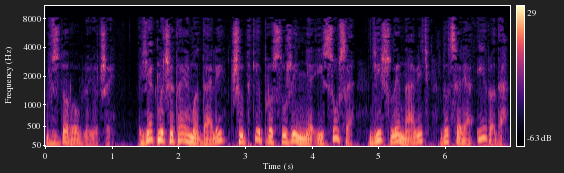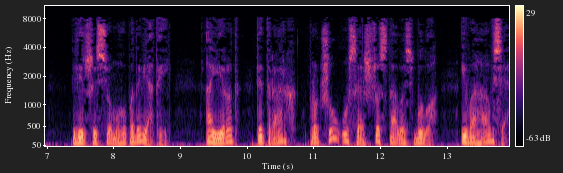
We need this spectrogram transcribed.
вздоровлюючи. Як ми читаємо далі, чутки про служіння Ісуса дійшли навіть до царя Ірода, вірші з 7 по 9. А Ірод, тетрарх, прочув усе, що сталося було, і вагався,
